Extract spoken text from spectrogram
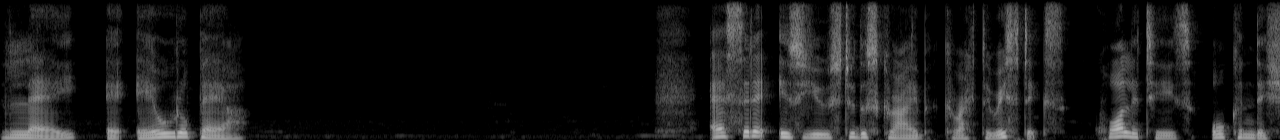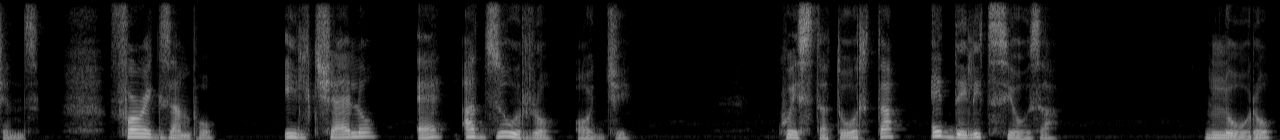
Lei è europea. Essere is used to describe characteristics, qualities, or conditions. For example, il cielo è azzurro oggi. Questa torta è deliziosa. Loro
